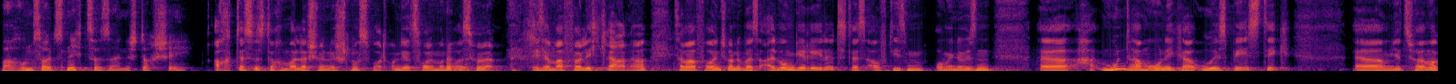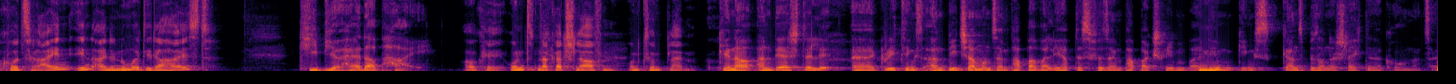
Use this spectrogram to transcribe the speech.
Warum soll's nicht so sein? Ist doch schön. Ach, das ist doch mal ein schönes Schlusswort. Und jetzt wollen wir noch was hören. Ist ja mal völlig klar, ne? Jetzt haben wir vorhin schon über das Album geredet, das auf diesem ominösen äh, Mundharmonika USB-Stick. Ähm, jetzt hören wir kurz rein in eine Nummer, die da heißt. Keep your head up high. Okay, und nackert schlafen und gesund bleiben. Genau, an der Stelle äh, Greetings an Beecham und seinem Papa, weil ich habe das für seinen Papa geschrieben, weil dem ging's ganz besonders schlecht in der Corona-Zeit.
